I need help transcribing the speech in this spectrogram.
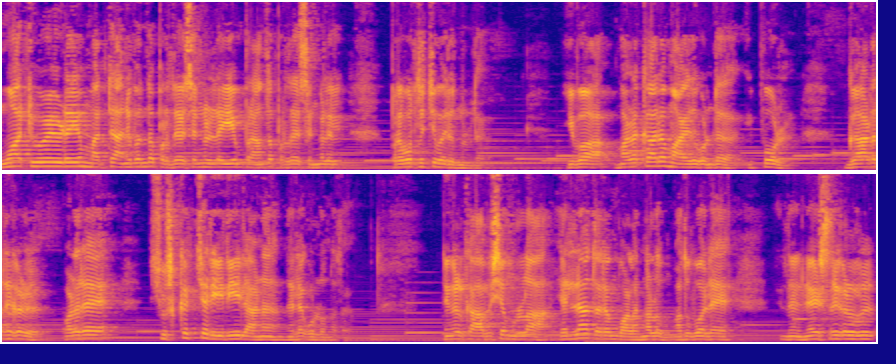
മൂവാറ്റുപുഴയുടെയും മറ്റ് അനുബന്ധ പ്രദേശങ്ങളിലെയും പ്രാന്തപ്രദേശങ്ങളിൽ പ്രവർത്തിച്ചു വരുന്നുണ്ട്. ഇവ മഴക്കാലമായതുകൊണ്ട് ഇപ്പോൾ ഗാർഡനുകൾ വളരെ ശുഷ്കിച്ച രീതിയിലാണ് നിലകൊള്ളുന്നത്. നിങ്ങൾക്ക് ആവശ്യമുള്ള എല്ലാതരം വളങ്ങളും അതുപോലെ നഴ്സറികളിൽ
